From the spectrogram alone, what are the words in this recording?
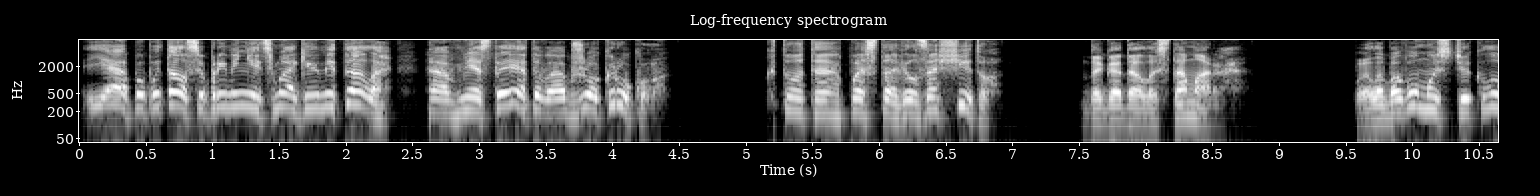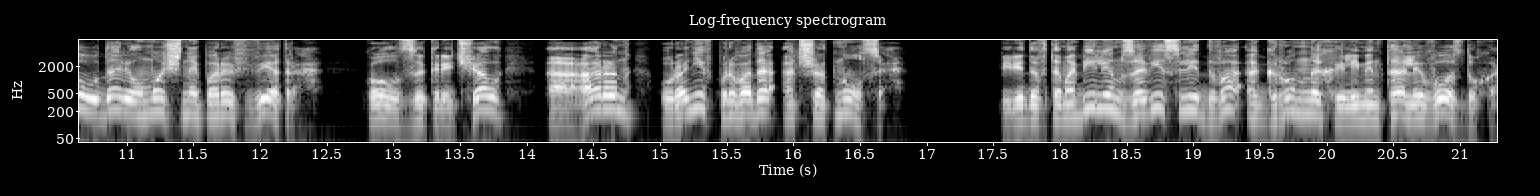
«Я попытался применить магию металла, а вместо этого обжег руку». «Кто-то поставил защиту», — догадалась Тамара. По лобовому стеклу ударил мощный порыв ветра. Кол закричал, а Аарон, уронив провода, отшатнулся. Перед автомобилем зависли два огромных элементаля воздуха.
